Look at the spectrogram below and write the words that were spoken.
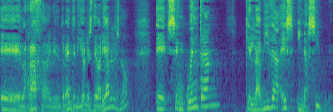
eh, la raza, evidentemente, millones de variables, ¿no? Eh, se encuentran que la vida es inasible.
